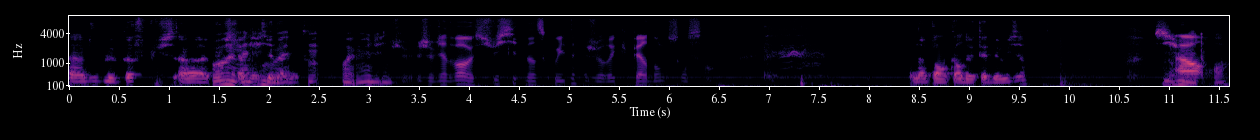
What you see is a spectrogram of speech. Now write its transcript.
un- un double coffre plus un plus Ouais, la Melvin, ouais. Mm, Ouais, Melvin. je, je viens de voir le suicide d'un squid. Je récupère donc son sang. On n'a pas encore de tête de wizard. Si Alors- trois.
